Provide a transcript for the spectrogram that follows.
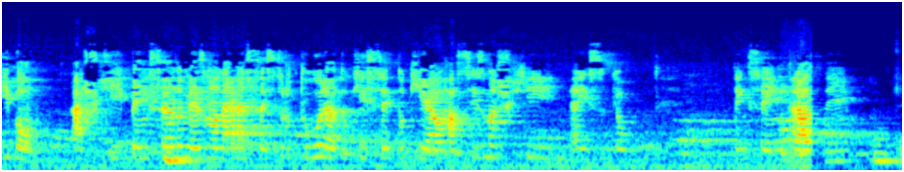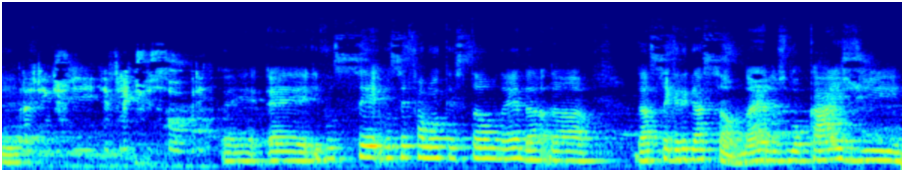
e bom, acho que pensando mesmo né, nessa estrutura do que, do que é o racismo, acho que é isso que eu pensei em trazer okay. para a gente você, você falou a questão né, da, da, da segregação, né, nos locais de,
